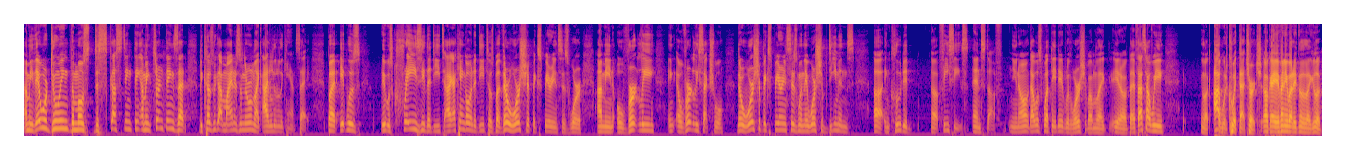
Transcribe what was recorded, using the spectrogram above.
I mean, they were doing the most disgusting thing. I mean, certain things that because we got minors in the room, like I literally can't say. But it was it was crazy the detail. I can't go into details, but their worship experiences were, I mean, overtly overtly sexual. Their worship experiences when they worship demons uh, included uh, feces and stuff. You know, that was what they did with worship. I'm like, you know, if that's how we, like, I would quit that church. Okay, if anybody like, look,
